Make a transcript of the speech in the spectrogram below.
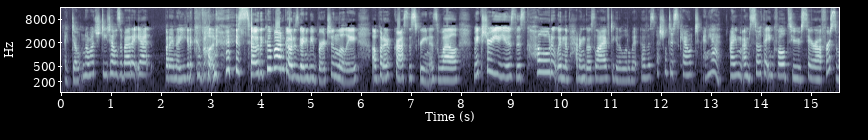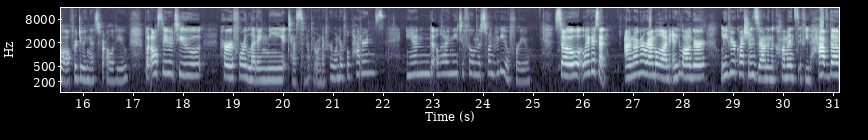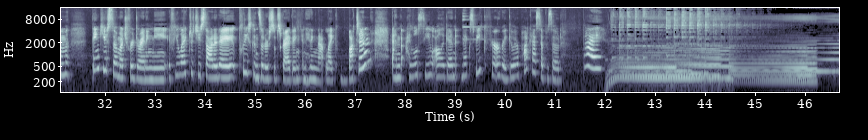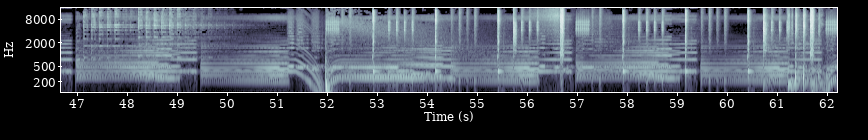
I don't know much details about it yet, but I know you get a coupon. so the coupon code is going to be Birch and Lily. I'll put it across the screen as well. Make sure you use this code when the pattern goes live to get a little bit of a special discount. And yeah, I'm, I'm so thankful to Sarah, first of all, for doing this for all of you, but also to her for letting me test another one of her wonderful patterns and allowing me to film this fun video for you. So like I said, I'm not going to ramble on any longer. Leave your questions down in the comments if you have them. Thank you so much for joining me. If you liked what you saw today, please consider subscribing and hitting that like button. And I will see you all again next week for a regular podcast episode. Bye!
